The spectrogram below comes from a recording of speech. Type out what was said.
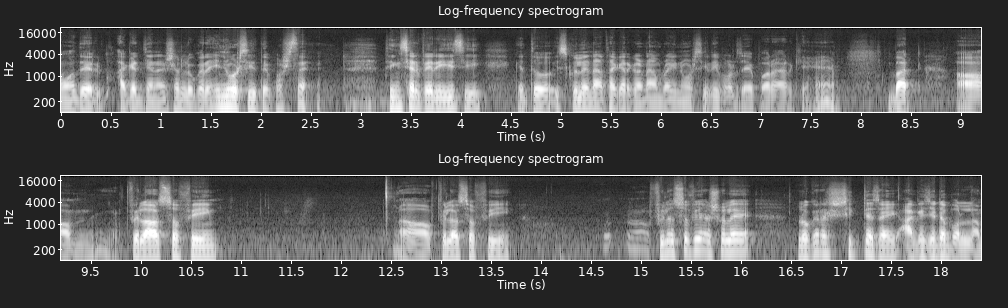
আমাদের আগের জেনারেশন লোকেরা ইউনিভার্সিটিতে পড়ছে। থিংস আর ভেরি ইজি কিন্তু স্কুলে না থাকার কারণে আমরা ইউনিভার্সিটি পর্যায়ে পড়া আর কি হ্যাঁ? বাট ফিলসফি ফিলসফি ফিলসফি আসলে লোকেরা শিখতে চায়, আগে যেটা বললাম।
